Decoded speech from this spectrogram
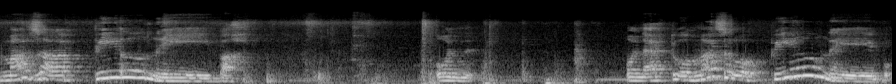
mazā pilnība. Un un ar to mazo pilnību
